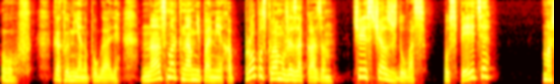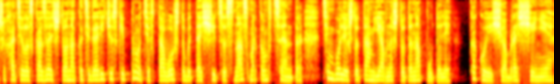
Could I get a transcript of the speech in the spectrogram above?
«Уф, как вы меня напугали. Насморк нам не помеха. Пропуск вам уже заказан. Через час жду вас. Успеете?» Маша хотела сказать, что она категорически против того, чтобы тащиться с насморком в центр, тем более, что там явно что-то напутали. Какое еще обращение?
